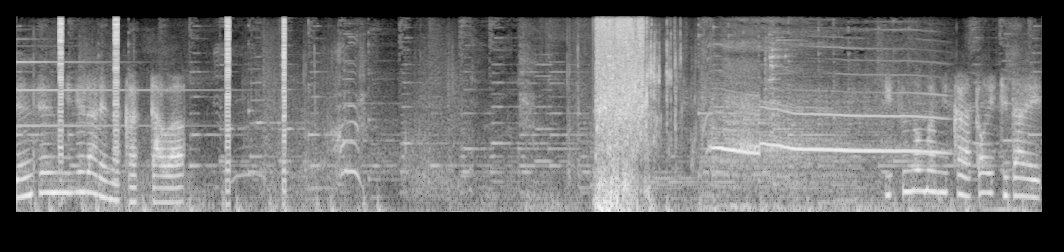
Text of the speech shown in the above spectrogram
全然逃げられなかったわ。いつの間にかあと1台。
